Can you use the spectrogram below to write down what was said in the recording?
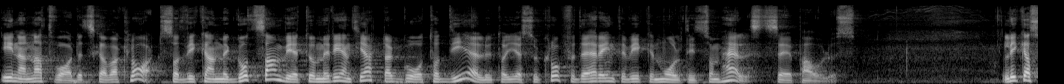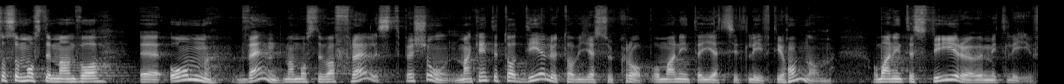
innan nattvardet ska vara klart. Så att vi kan med gott samvete och med rent hjärta gå och ta del av Jesu kropp. För det här är inte vilken måltid som helst, säger Paulus. Likaså så måste man vara eh, omvänd, man måste vara frälst person. Man kan inte ta del av Jesu kropp om man inte gett sitt liv till honom. Om man inte styr över mitt liv.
